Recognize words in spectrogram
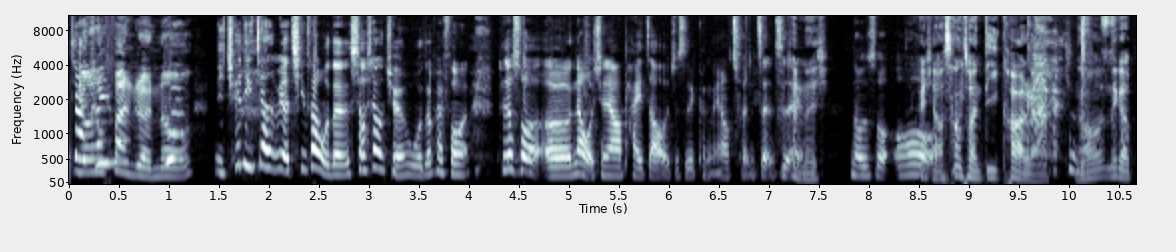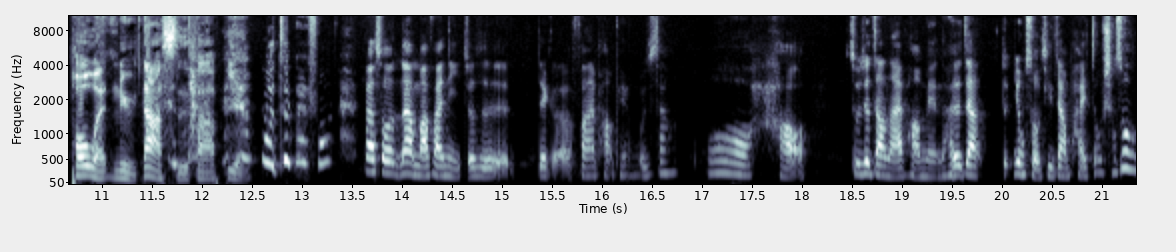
这样可以吗？犯人哦！你确定这样没有侵犯我的肖像权？我都快疯了。他就说：“呃，那我现在要拍照，就是可能要存证之类的。可能”那我就说：“哦，想要上传 Dcard 啦。”然后那个 po 文女大十八变，我真快疯。他说：“那麻烦你就是那个放在旁边。”我就这样，哦，好。所以就这样拿在旁边，然后就这样用手机这样拍照。我想说，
